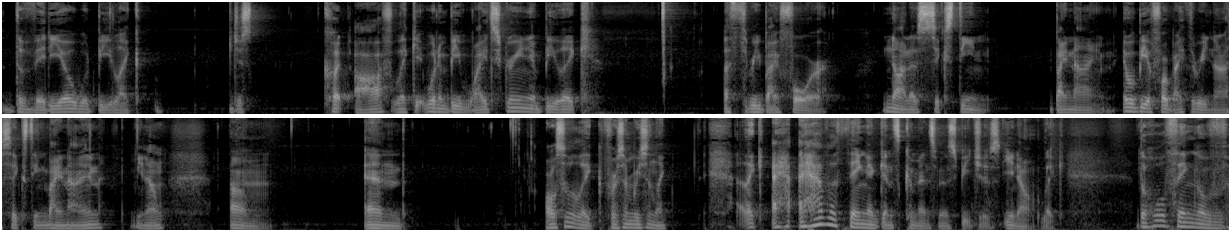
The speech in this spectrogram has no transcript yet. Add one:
the video would be like just cut off. Like it wouldn't be widescreen. It'd be like a three by four, not a sixteen by nine. It would be a four by three, not a sixteen by nine. You know, um, and also like for some reason like like I, I have a thing against commencement speeches you know like the whole thing of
